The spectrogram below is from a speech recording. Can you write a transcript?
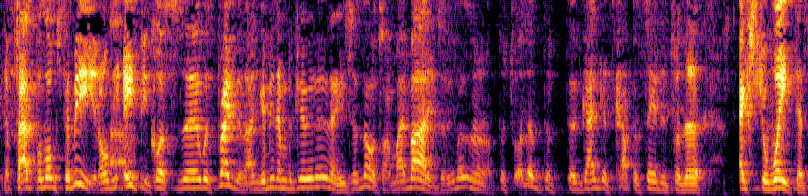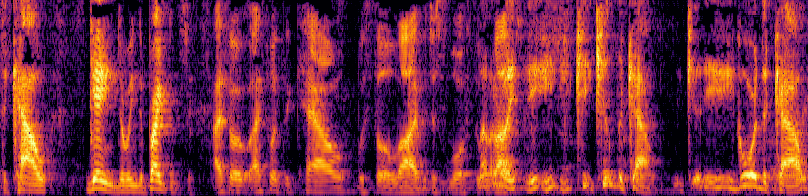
the fat belongs to me. It only ah. ate because uh, it was pregnant. I'll give me them, give it in. He said, no, it's on my body. So no, no, no. For sure, the, the, the guy gets compensated for the extra weight that the cow gained during the pregnancy. I thought I thought the cow was still alive. It just lost the No, no, no. He, he, he, killed the cow. He, he gored the cow.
